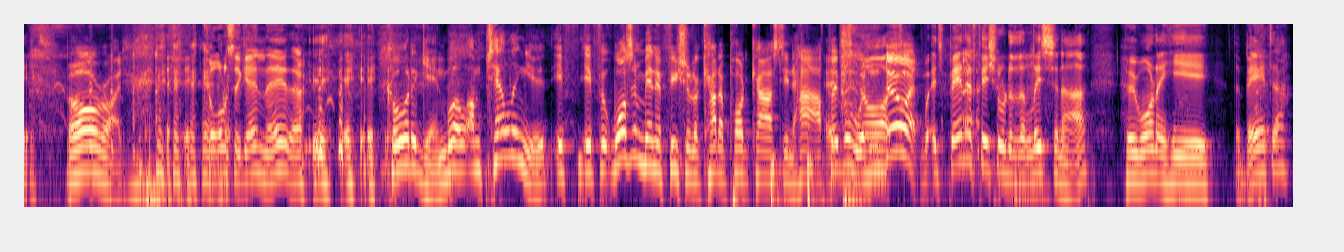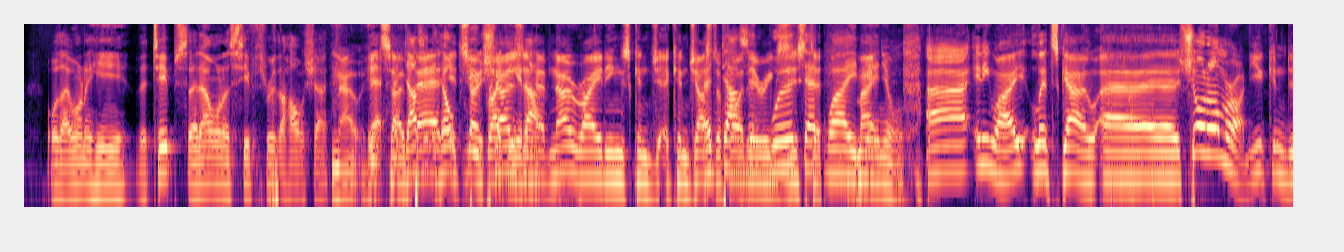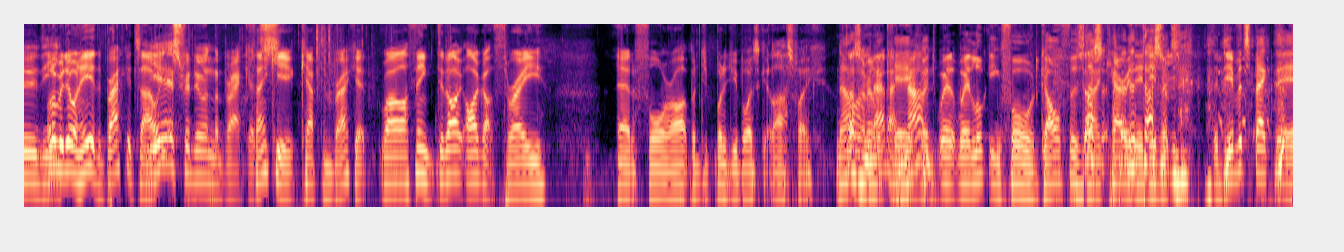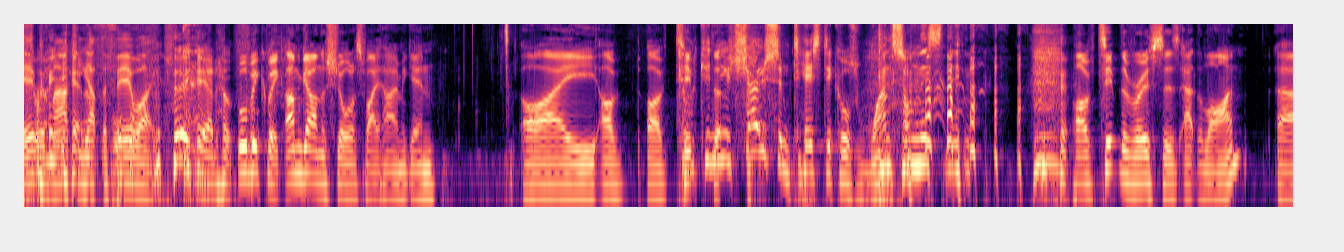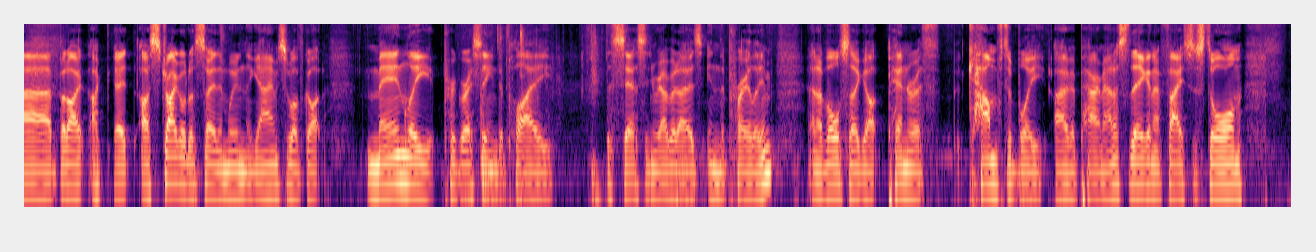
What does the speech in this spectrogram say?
All right. Call us again there. though. Caught again. Well, I'm telling you, if if it wasn't beneficial to cut a podcast in half, people It's wouldn't not- do it. It's beneficial to the listener who want to hear the banter or they want to hear the tips. They don't want to sift through the whole show. No, That- it's so it doesn't bad. help it's so you breaking shows it that up. have no ratings can can justify doesn't their work existence. that way, Daniel. Uh, anyway, let's go. Uh, Sean Ormerod, you can do the. What are we doing here? The brackets, are we? Yes, we're doing the brackets. Thank you, Captain Bracket. Well, I think did I? I got three out of four, right? But what did you boys get last week? No Doesn't really matter, cares. none. We're, we're looking forward. Golfers Doesn't- don't carry their doesn't divots. The divots back there. We're Three marking up the four. fairway. We'll be quick. I'm going the shortest way home again. I I've I've God, tipped can the, you show some testicles once on this thing? I've tipped the Roosters at the line, uh, but I, I I struggle to see them winning the game. So I've got Manly progressing to play the South Sydney Rabbitohs in the prelim, and I've also got Penrith comfortably over Parramatta. So they're going to face the Storm.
